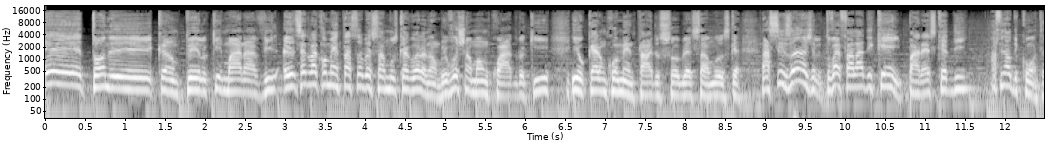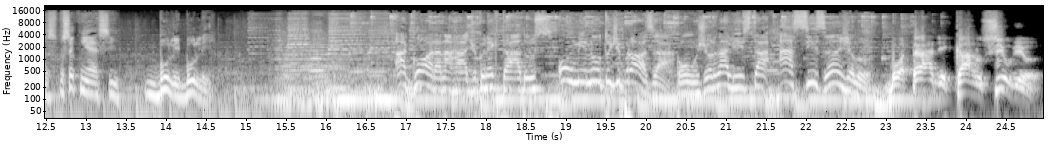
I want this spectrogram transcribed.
Ê, Tony Campelo, que maravilha. Eh, Você não vai comentar sobre essa música agora, não. Eu vou chamar um quadro aqui e eu quero um comentário sobre essa música. Assis Ângelo, tu vai falar de quem? Parece que é de. Afinal de contas, você conhece Bully Bully? Agora na Rádio Conectados, um minuto de prosa com o jornalista Assis Ângelo. Boa tarde, Carlos Silvio.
